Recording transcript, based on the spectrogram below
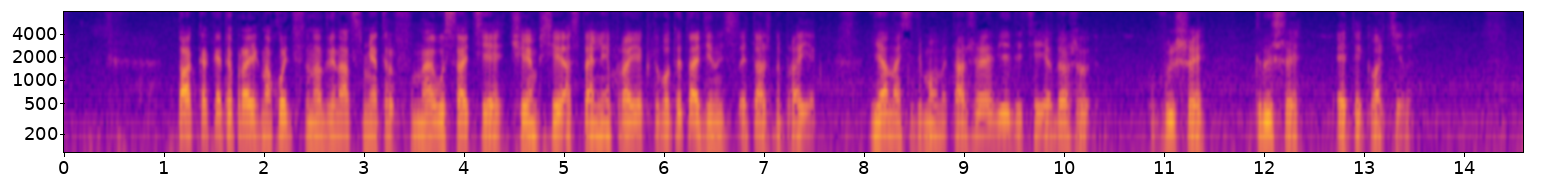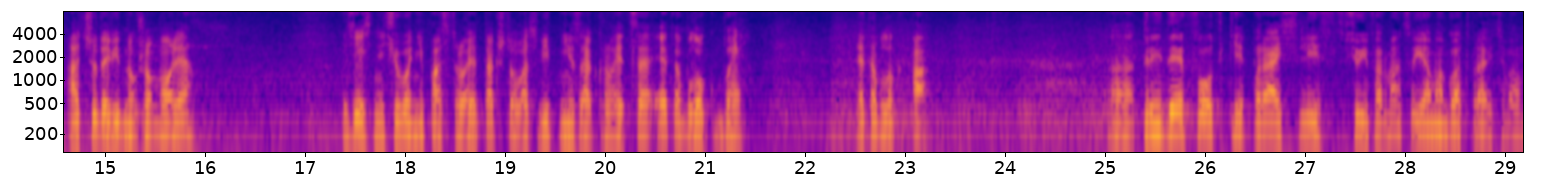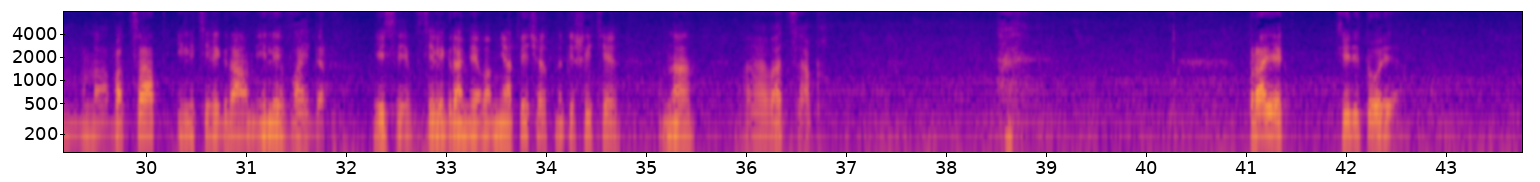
Так как этот проект находится на 12 метров на высоте, чем все остальные проекты, вот это 11-этажный проект. Я на седьмом этаже, видите, я даже выше крыши этой квартиры. Отсюда видно уже море. Здесь ничего не построят, так что у вас вид не закроется. Это блок Б. Это блок А. 3D э, фотки, прайс-лист, всю информацию я могу отправить вам на WhatsApp или Telegram или Viber. Если в Телеграме я вам не отвечу, напишите на э, WhatsApp. Проект, территория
